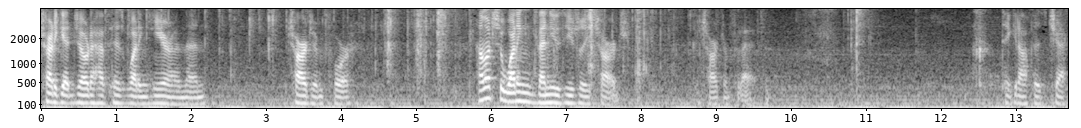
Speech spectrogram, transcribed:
try to get Joe to have his wedding here and then charge him for. How much do wedding venues usually charge? Could charge him for that. Take it off his check.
